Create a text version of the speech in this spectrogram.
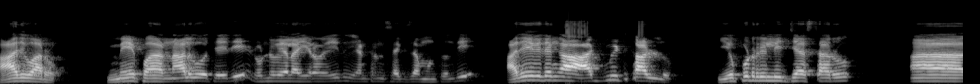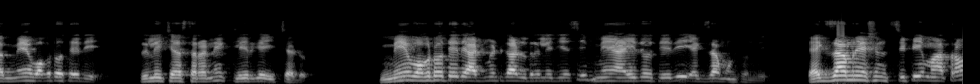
ఆదివారం మే ప నాలుగవ తేదీ రెండు వేల ఇరవై ఐదు ఎంట్రన్స్ ఎగ్జామ్ ఉంటుంది. అదేవిధంగా అడ్మిట్ కార్డులు ఎప్పుడు రిలీజ్ చేస్తారు? మే ఒకటో తేదీ రిలీజ్ చేస్తారని క్లియర్గా ఇచ్చాడు. మే ఒకటో తేదీ అడ్మిట్ కార్డులు రిలీజ్ చేసి మే ఐదో తేదీ ఎగ్జామ్ ఉంటుంది. ఎగ్జామినేషన్ సిటీ మాత్రం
